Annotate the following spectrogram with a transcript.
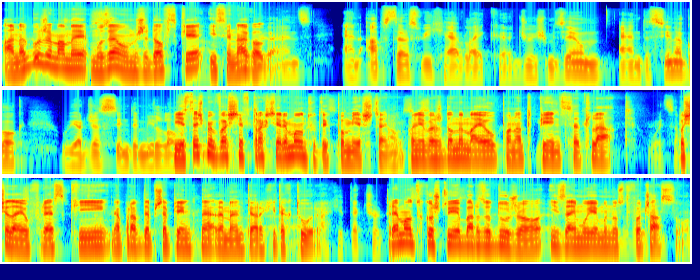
a na górze mamy Muzeum Żydowskie i synagogę. Jesteśmy właśnie w trakcie remontu tych pomieszczeń, ponieważ domy mają ponad 500 lat. Posiadają freski, naprawdę przepiękne elementy architektury. Remont kosztuje bardzo dużo i zajmuje mnóstwo czasu.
